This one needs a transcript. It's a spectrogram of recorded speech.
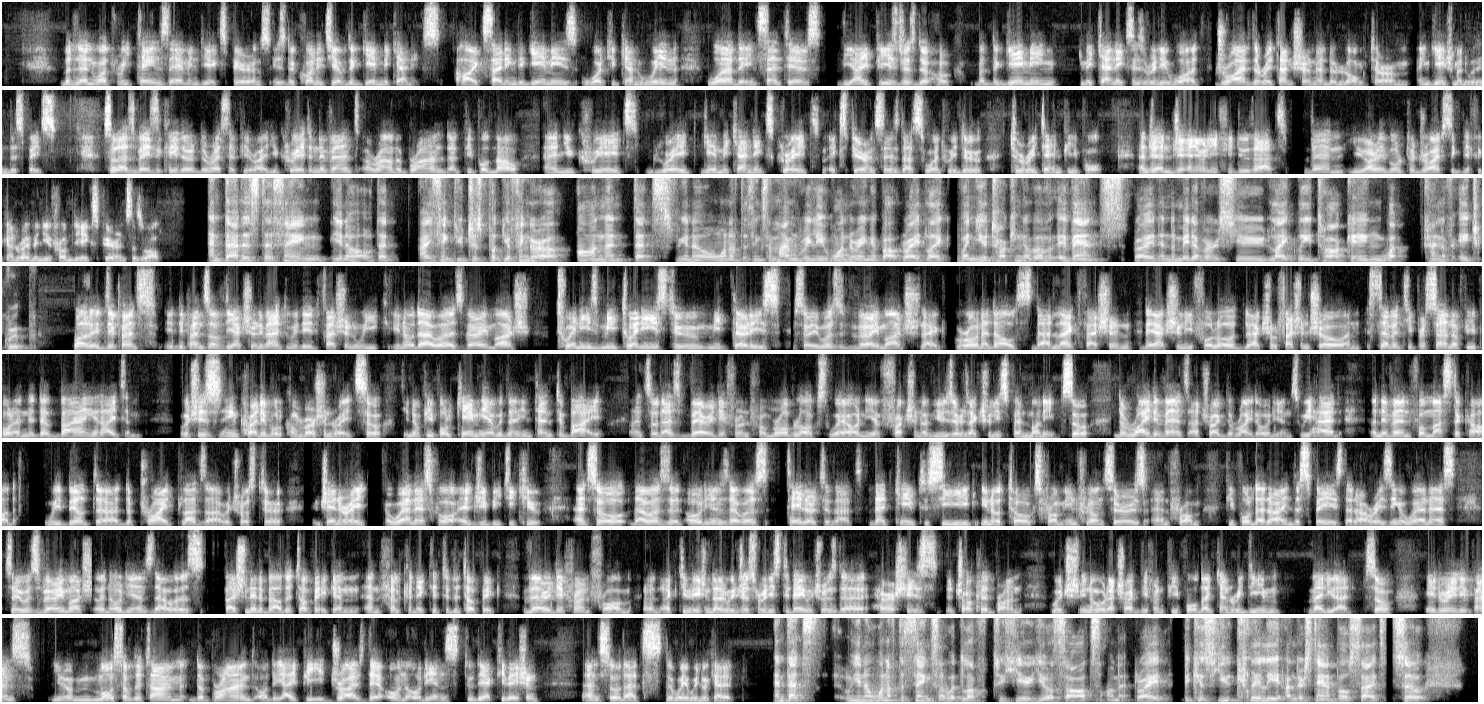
But then what retains them in the experience is the quality of the game mechanics, how exciting the game is, what you can win, what are the incentives. The IP is just the hook, but the gaming mechanics is really what drive the retention and the long-term engagement within the space. So that's basically the, the recipe, right? You create an event around a brand that people know and you create great game mechanics, great experiences. That's what we do to retain people. And then generally if you do that, then you are able to drive significant revenue from the experience as well. And that is the thing, you know, that I think you just put your finger up on, and that's you know one of the things I'm really wondering about, right? Like when you're talking about events, right, in the metaverse, you're likely talking what kind of age group? Well, it depends. It depends of the actual event. We did Fashion Week. You know, that was very much 20s, mid 20s to mid 30s. So it was very much like grown adults that like fashion. They actually followed the actual fashion show, and 70% of people ended up buying an item which is incredible conversion rate. So, you know, people came here with an intent to buy. And so that's very different from Roblox, where only a fraction of users actually spend money. So the right events attract the right audience. We had an event for MasterCard we built uh, the Pride Plaza, which was to generate awareness for LGBTQ. And so that was an audience that was tailored to that, that came to see, you know, talks from influencers and from people that are in the space that are raising awareness. So it was very much an audience that was passionate about the topic and, and felt connected to the topic. Very different from an activation that we just released today, which was the Hershey's, the chocolate brand, which, you know, would attract different people that can redeem value add. So it really depends. You know, most of the time, the brand or the IP drives their own audience to the activation, and so that's the way we look at it. And that's you know one of the things I would love to hear your thoughts on it, right? Because you clearly understand both sides. So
